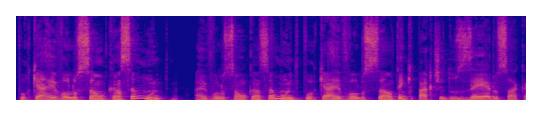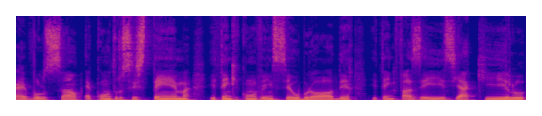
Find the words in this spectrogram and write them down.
porque a revolução cansa muito. A revolução cansa muito, porque a revolução tem que partir do zero, saca? A revolução é contra o sistema e tem que convencer o brother e tem que fazer isso e aquilo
